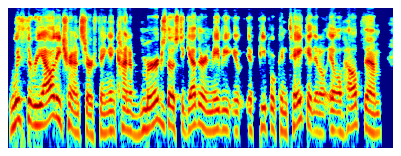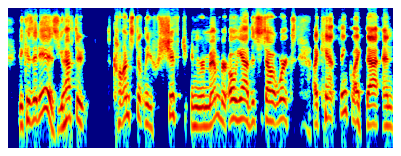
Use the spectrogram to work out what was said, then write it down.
with the reality transurfing and kind of merge those together. And maybe if, people can take it, it'll it'll help them because it is. You have to constantly shift and remember, oh yeah, this is how it works. I can't think like that. And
